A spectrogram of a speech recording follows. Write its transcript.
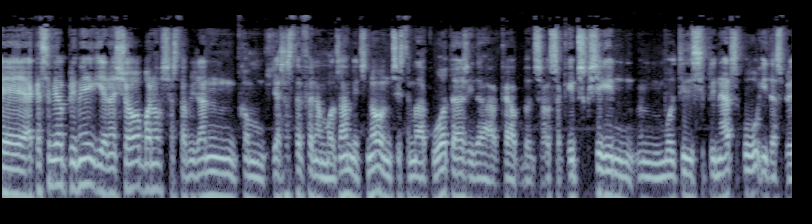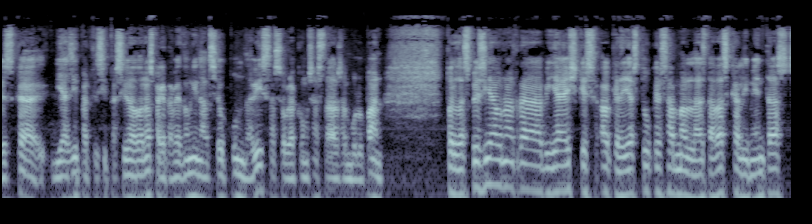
Eh, aquest seria el primer i en això bueno, s'establiran, com ja s'està fent en molts àmbits, no? un sistema de quotes i de, que doncs, els equips siguin multidisciplinars u, i després que hi hagi participació de dones perquè també donin el seu punt de vista sobre com s'està desenvolupant. Però després hi ha un altre biaix, que és el que deies tu, que és amb les dades que alimentes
